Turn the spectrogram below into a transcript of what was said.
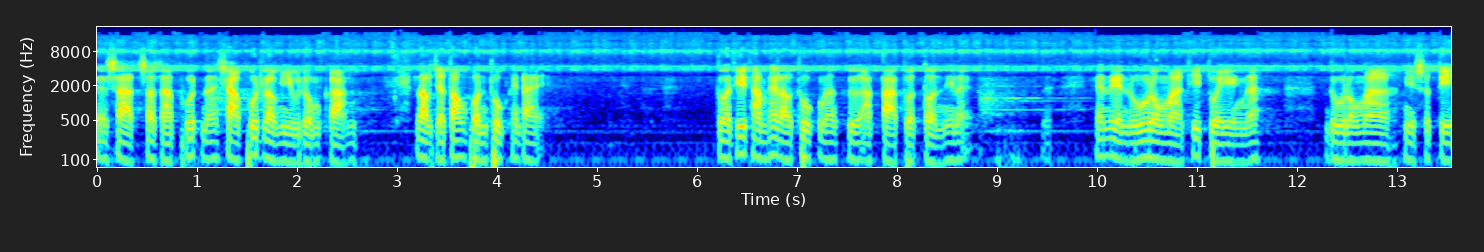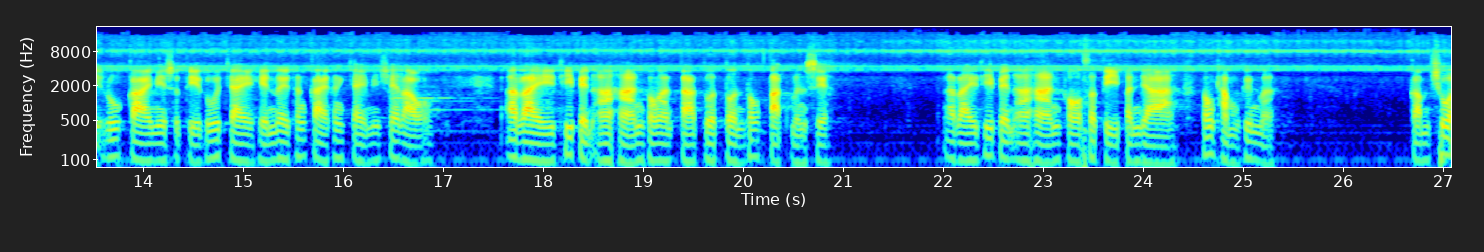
แต่ศาสนาพุทธนะชาวพุทธเรามีอุดมการณ์เราจะต้องพ้นทุกข์ให้ได้ ตัวที่ทำให้เราทุกข์นะคืออัตตาตัวตนนี่แหละงั้นเรียนรู้ลงมาที่ตัวเองนะ ดูลงมามีสติรู้กาย มีสติรู้ใจเห็นเลยทั้งกายทั้งใจไม่ใช่เรา อะไรที่เป็นอาหารของอัตตาตัวตนต้องตัดมันเสีย อะไรที่เป็นอาหารของสติปัญญาต้องทำขึ้นมากรรมชั่ว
